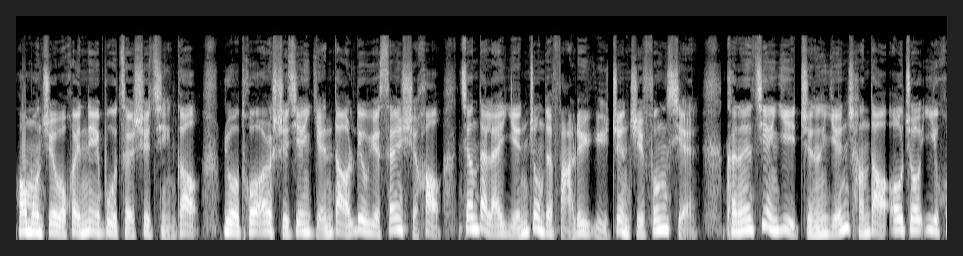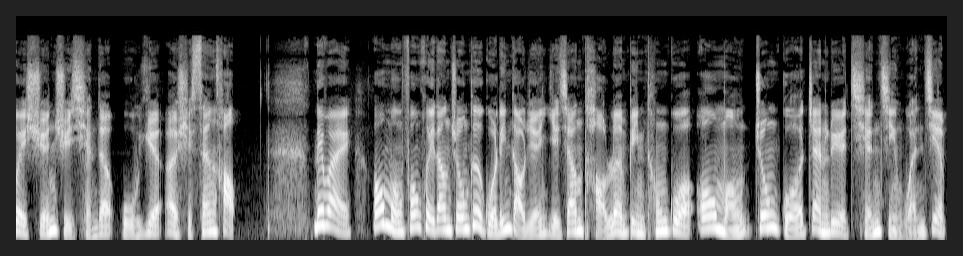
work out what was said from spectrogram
欧盟执委会内部则是警告，若脱欧时间延到六月三十号，将带来严重的法律与政治风险，可能建议只能延长到欧洲议会选举前的五月二十三号。另外，欧盟峰会当中，各国领导人也将讨论并通过欧盟中国战略前景文件。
